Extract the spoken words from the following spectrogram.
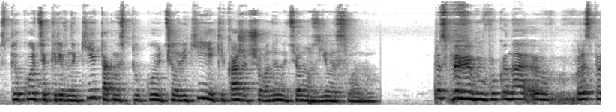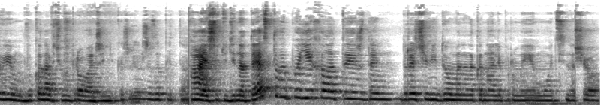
спілкуються керівники, так не спілкують чоловіки, які кажуть, що вони на цьому з'їли слона. Розповім, викона... розповім виконавчому провадженні. Кажу, я вже заплітаю. А, і ще тоді на тестовий поїхала тиждень. До речі, відео у мене на каналі про мої емоції. Що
